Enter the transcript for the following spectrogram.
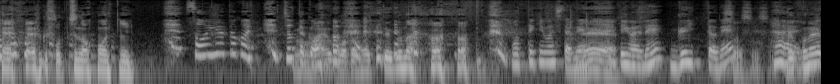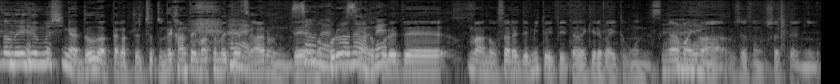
そっちの方に そういうところにちょっとこう。う持ってくな。持ってきましたね。ね今ねぐいっとね。そうそうそう、はい、でこの間の FMC がどうだったかってちょっとね簡単にまとめたやつがあるんではい、まあ、これはねあのこれで、まあ、あのおされで見といていただければいいと思うんですが、はい、まあ、今内田さんおっしゃったように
